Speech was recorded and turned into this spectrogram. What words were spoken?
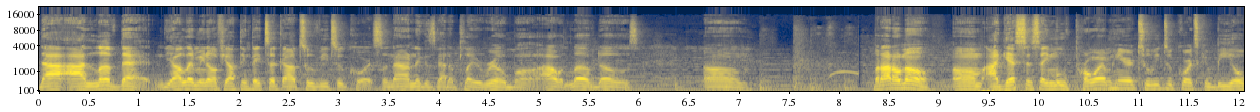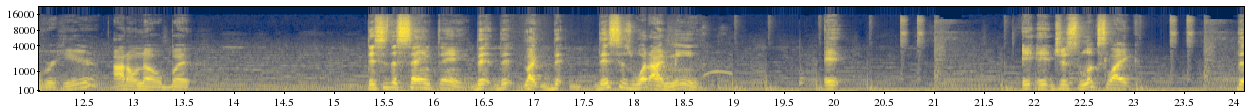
That I love that. Y'all let me know if y'all think they took out 2v2 courts. So now niggas gotta play real ball. I would love those. Um but I don't know. Um, I guess since they moved Pro Am here, 2v2 courts can be over here. I don't know, but this is the same thing. Th th like th this is what I mean. It, it it just looks like the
